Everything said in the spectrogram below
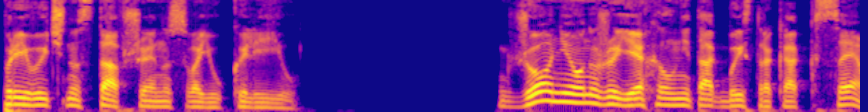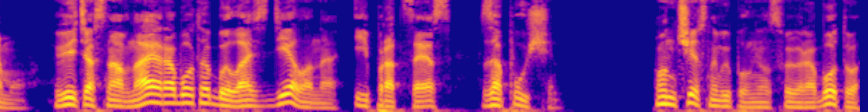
привычно ставшая на свою колею. К Джонни он уже ехал не так быстро, как к Сэму, ведь основная работа была сделана и процесс запущен. Он честно выполнил свою работу,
